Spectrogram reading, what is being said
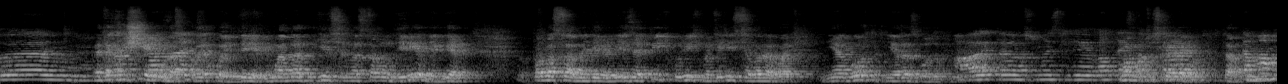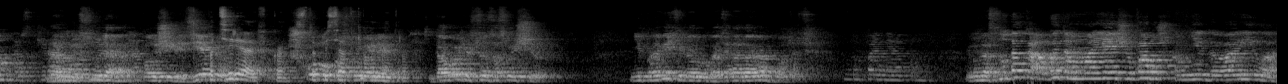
эм, Это крещение у нас сказать, происходит в деревне. Мы одна единственная страна в деревне, где в православной деревне нельзя пить, курить, материться, воровать. Ни абортов, ни разводов нет. А это в смысле в Алтайском Мамонтовский район. Там. Это Мамонтовский Да, район. мы с нуля Да. получили землю. Потеряевка, Школу 150 построили, километров. Дороги все за свой счет. Не правителя ругать, а надо работать. Ну, понятно. И у нас Ну так об этом моя еще бабушка мне говорила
